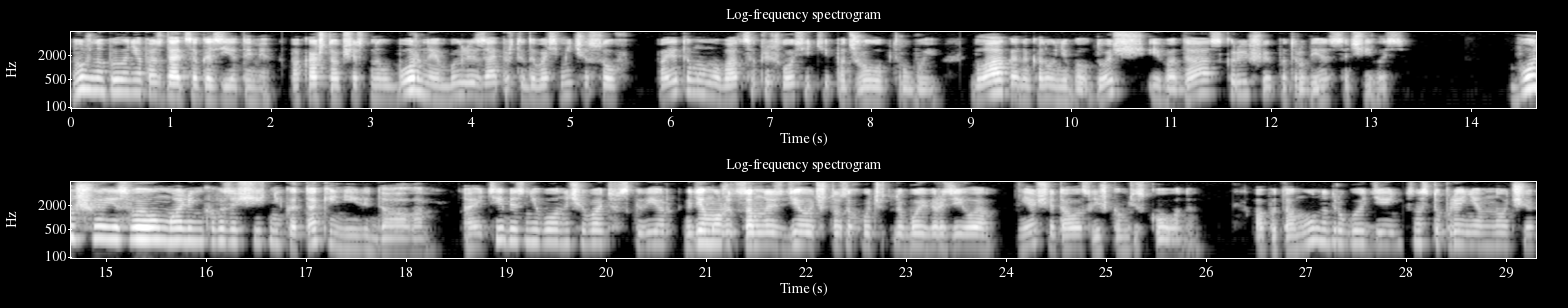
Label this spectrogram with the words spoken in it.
Нужно было не опоздать за газетами. Пока что общественные уборные были заперты до восьми часов, поэтому умываться пришлось идти под желоб трубы. Благо, накануне был дождь, и вода с крыши по трубе сочилась. Больше я своего маленького защитника так и не видала. А идти без него ночевать в сквер, где может со мной сделать, что захочет любой верзила, я считала слишком рискованным. А потому на другой день, с наступлением ночи,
